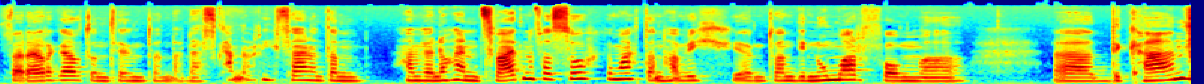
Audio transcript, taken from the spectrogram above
verärgert und irgendwann, das kann doch nicht sein. Und dann haben wir noch einen zweiten Versuch gemacht. Dann habe ich irgendwann die Nummer vom äh, äh, Dekan,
